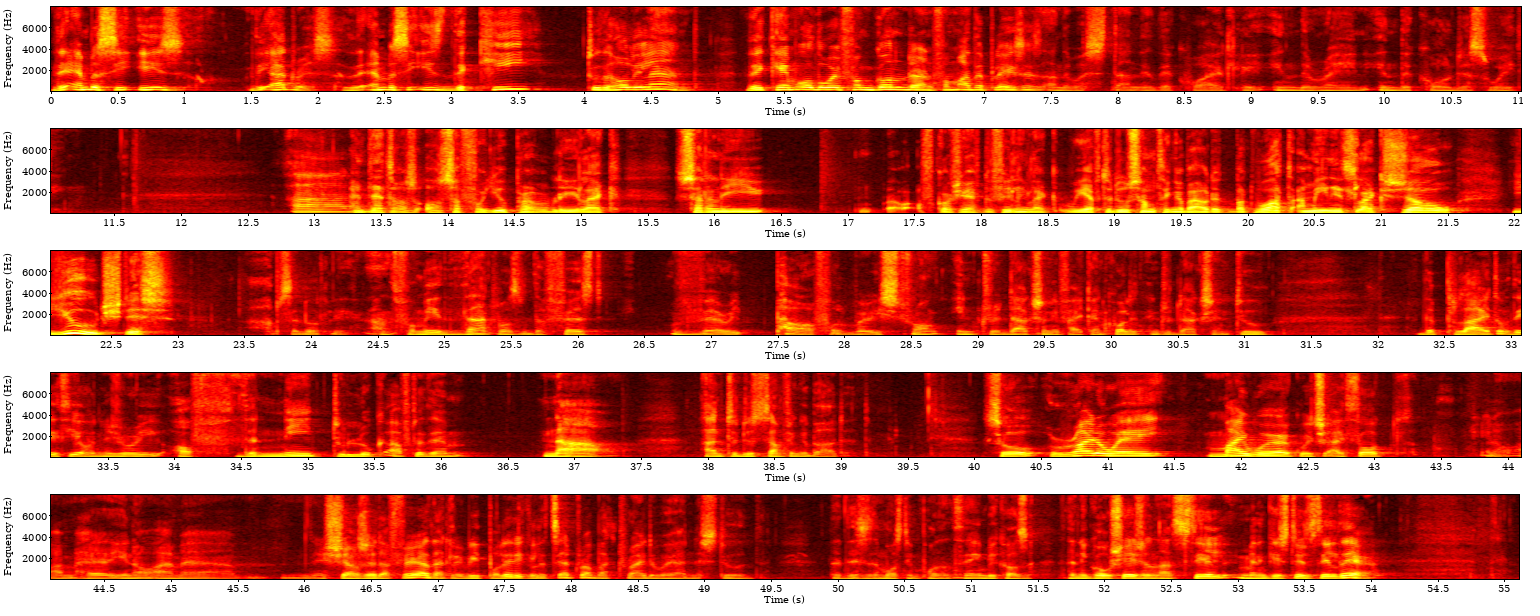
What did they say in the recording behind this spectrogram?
the embassy is the address. The embassy is the key to the Holy Land. They came all the way from Gondar and from other places, and they were standing there quietly in the rain, in the cold, just waiting. Ah. And that was also for you probably like suddenly of course you have the feeling like we have to do something about it, but what? I mean it's like so huge this. Absolutely. And for me, that was the first very powerful, very strong introduction, if I can call it introduction, to the plight of the Ethiopian Jewry, of the need to look after them now and to do something about it. So right away, my work, which I thought, you know, I'm, you know, I'm a chargé d'affaires, that will be political, etc. But right away, I understood that this is the most important thing because the negotiations are still, Mengistu is still there.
